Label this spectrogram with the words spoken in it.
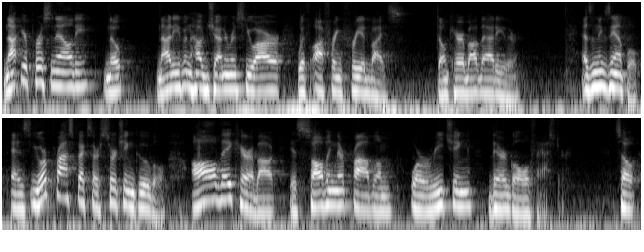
Not your personality, nope, not even how generous you are with offering free advice. Don't care about that either. As an example, as your prospects are searching Google, all they care about is solving their problem or reaching their goal faster. So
